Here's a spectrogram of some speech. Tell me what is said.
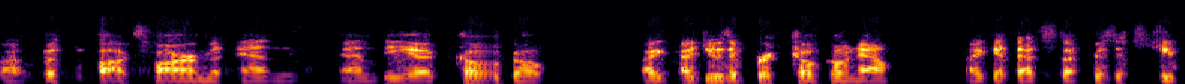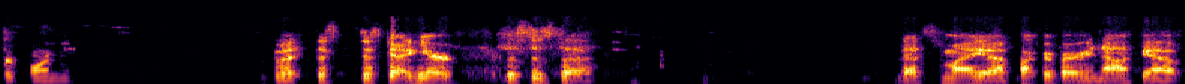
uh, with the Fox Farm and and the uh, cocoa. I, I do the brick cocoa now. I get that stuff because it's cheaper for me. But this this guy here, this is uh that's my uh, puckerberry knockout,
